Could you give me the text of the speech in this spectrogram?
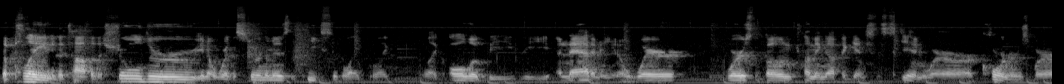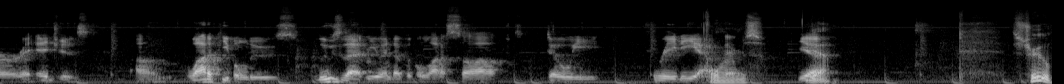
the plane at the top of the shoulder, you know, where the sternum is, the peaks of like like like all of the the anatomy. You know, where where's the bone coming up against the skin? Where are corners? Where are edges? Um, a lot of people lose lose that, and you end up with a lot of soft, doughy 3D out there. Forms. Yeah. It's true.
